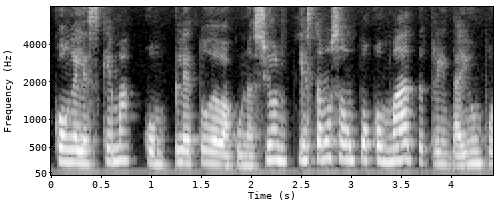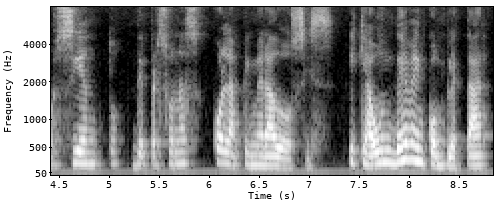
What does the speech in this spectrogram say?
con el esquema completo de vacunación y estamos a un poco más de 31% de personas con la primera dosis y que aún deben completar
